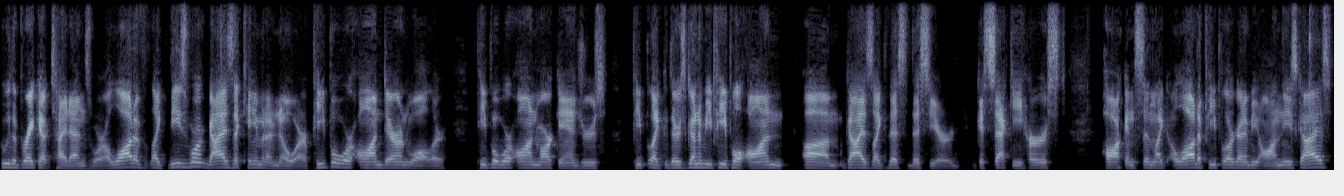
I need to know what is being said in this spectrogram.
who the breakout tight ends were. A lot of like these weren't guys that came out of nowhere. People were on Darren Waller. People were on Mark Andrews. People like there's going to be people on um, guys like this this year. Gesicki, Hurst, Hockenson. Like a lot of people are going to be on these guys.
